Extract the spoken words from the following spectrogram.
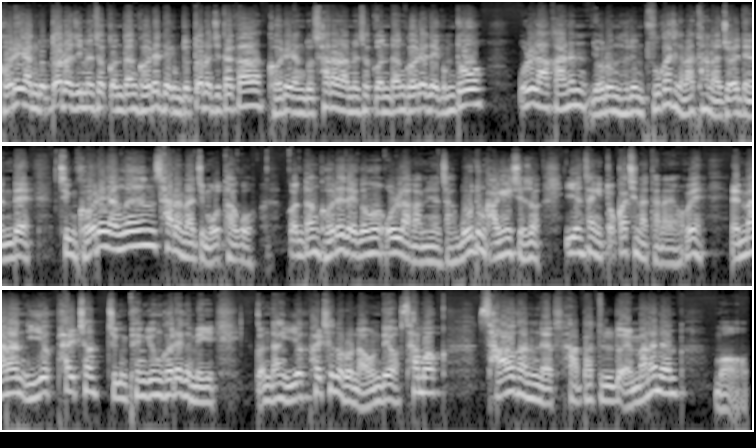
거래량도 떨어지면서 건당 거래 대금도 떨어지다가 거래량도 살아나면서 건당 거래 대금도 올라가는 요런 흐름 두 가지가 나타나줘야 되는데 지금 거래량은 살아나지 못하고 건당 거래 대금은 올라가는 현상 모든 강의시에서 이 현상이 똑같이 나타나요 왜 웬만한 2억 8천 지금 평균 거래 금액이 건당 2억 8천으로 나오는데요 3억 4억 하는 아파트들도 웬만하면 뭐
